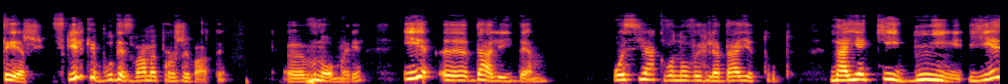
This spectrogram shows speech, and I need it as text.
теж скільки буде з вами проживати е, в номері. І е, далі йдемо. Ось як воно виглядає тут. На які дні є,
